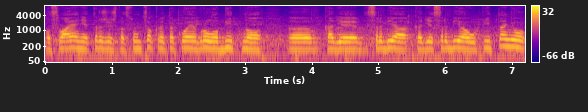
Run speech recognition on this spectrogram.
osvajanje tržišta suncokreta koje je vrlo bitno e, kad je Srbija, kad je Srbija u pitanju.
